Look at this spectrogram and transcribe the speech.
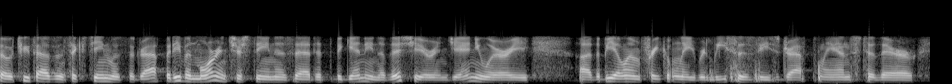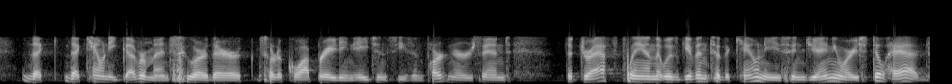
so, 2016 was the draft. But even more interesting is that at the beginning of this year, in January, uh, the BLM frequently releases these draft plans to their the the county governments, who are their sort of cooperating agencies and partners, and the draft plan that was given to the counties in January still had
